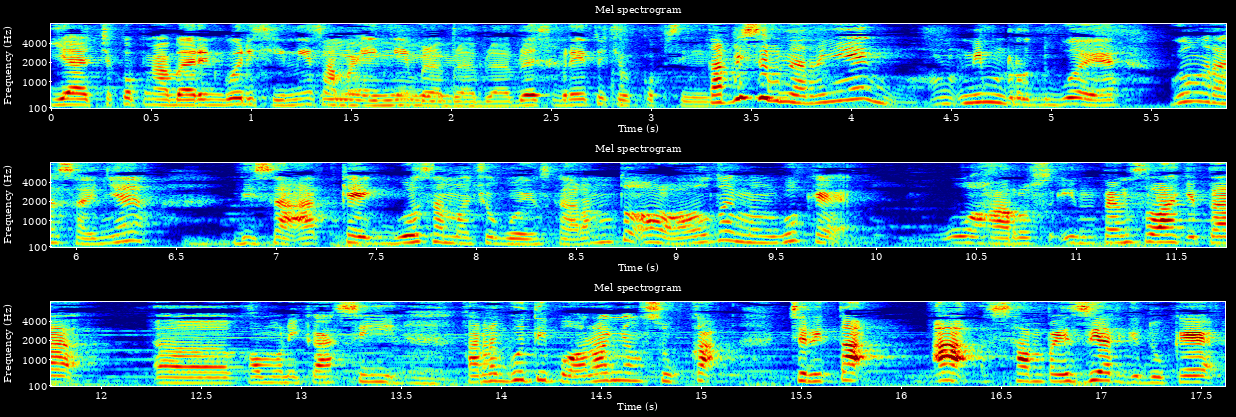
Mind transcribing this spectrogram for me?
ya cukup ngabarin gue di sini sama Iya, ini iya, bla bla bla bla. Sebenarnya itu cukup sih. Tapi sebenarnya ini menurut gue ya, gue ngerasanya di saat kayak gue sama cowok gue yang sekarang tuh awal-awal tuh emang gue kayak wah harus intens lah kita eh, komunikasi. Karena gue tipe orang yang suka cerita A sampai Z gitu. Kayak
